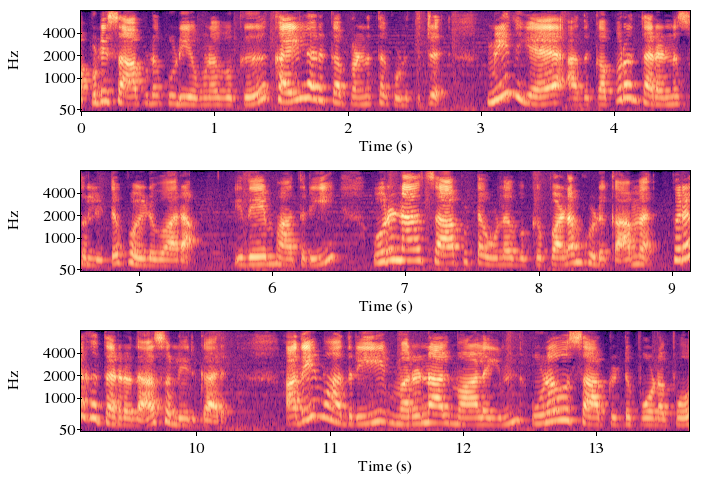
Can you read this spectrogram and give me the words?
அப்படி சாப்பிடக்கூடிய உணவுக்கு கையில இருக்க பணத்தை கொடுத்துட்டு மீதிய அதுக்கப்புறம் தரேன்னு சொல்லிட்டு போயிடுவாராம். இதே மாதிரி ஒரு நாள் சாப்பிட்ட உணவுக்கு பணம் கொடுக்காம பிறகு தர்றதா சொல்லியிருக்காரு. அதே மாதிரி மறுநாள் மாலையும் உணவு சாப்பிட்டுட்டு போனப்போ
